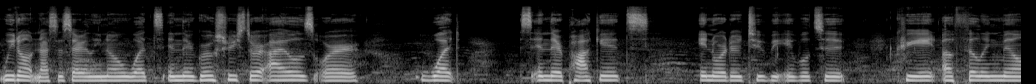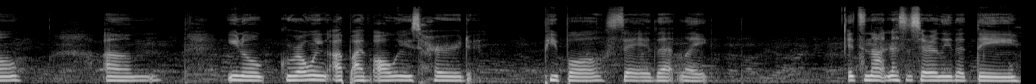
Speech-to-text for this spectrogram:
we don't necessarily know what's in their grocery store aisles or what's in their pockets in order to be able to create a filling meal. Um, you know, growing up, I've always heard people say that, like, it's not necessarily that they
